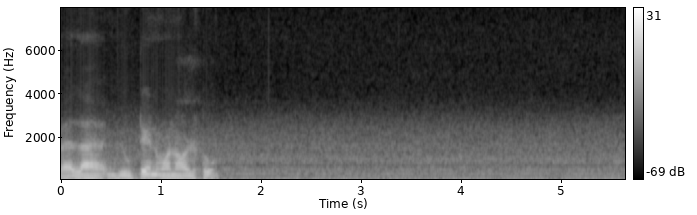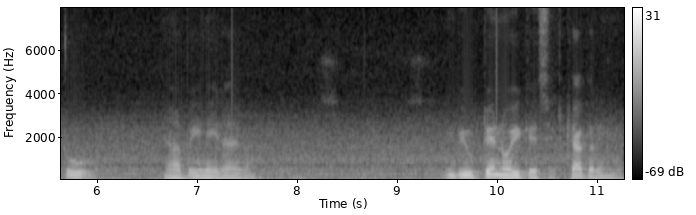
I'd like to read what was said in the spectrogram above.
पहला है ब्यूटेन वन ऑल टू to यहाँ पे ही नहीं रहेगा। ब्यूटेनोइक एसिड क्या करेंगे?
